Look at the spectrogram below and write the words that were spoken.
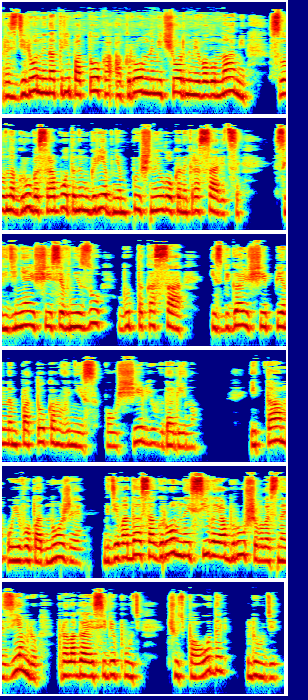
разделенный на три потока огромными черными валунами, словно грубо сработанным гребнем пышные локоны красавицы, соединяющиеся внизу, будто коса, избегающие пенным потоком вниз по ущелью в долину. И там, у его подножия, где вода с огромной силой обрушивалась на землю, пролагая себе путь, чуть поодаль люди,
